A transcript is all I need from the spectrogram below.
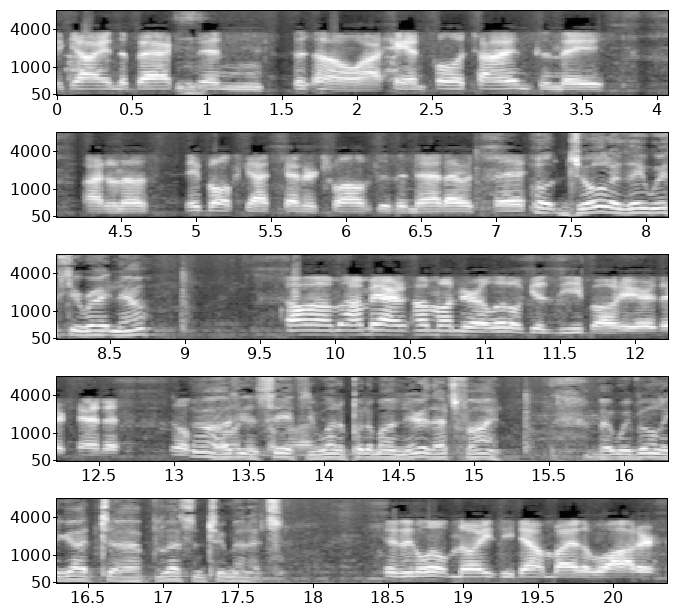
the guy in the back's been oh, a handful of times, and they, I don't know, they both got ten or twelve to the net. I would say. Well, Joel, are they with you right now? Um, I'm at, I'm under a little gazebo here. They're kind of still. Oh, I was throwing going to say, if you want to put them on there, that's fine. But we've only got uh, less than two minutes. It's a little noisy down by the water.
